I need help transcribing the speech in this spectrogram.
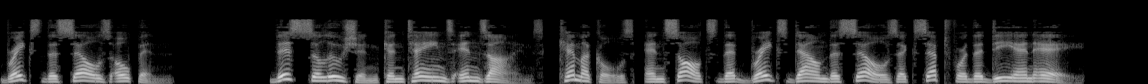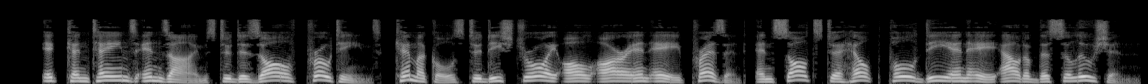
breaks the cells open. This solution contains enzymes, chemicals, and salts that breaks down the cells except for the DNA. It contains enzymes to dissolve proteins, chemicals to destroy all RNA present, and salts to help pull DNA out of the solution.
